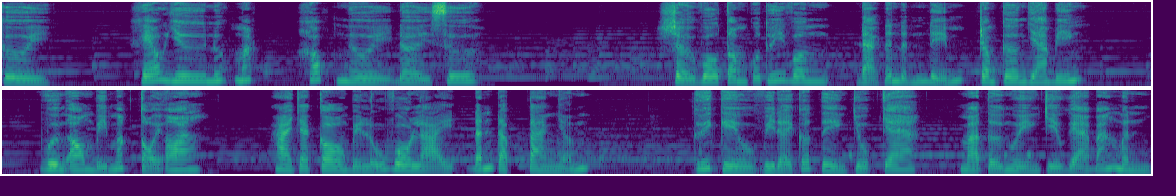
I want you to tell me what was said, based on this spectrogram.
cười, khéo dư nước mắt, khóc người đời xưa. Sự vô tâm của Thúy Vân đạt đến đỉnh điểm trong cơn gia biến. Vương ông bị mắc tội oan, hai cha con bị lũ vô lại đánh đập tàn nhẫn. Thúy Kiều vì để có tiền chuộc cha mà tự nguyện chịu gả bán mình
